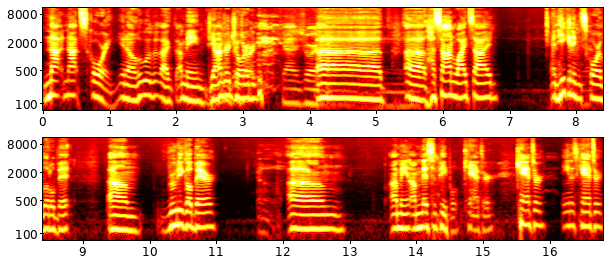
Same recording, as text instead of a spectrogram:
not not scoring. You know, who like I mean, DeAndre, Jordan, John Jordan. uh, uh, Hassan Whiteside, and he can even score a little bit. Um, Rudy Gobert. Um, I mean, I'm missing people. Kanter. Kanter, Enes Kanter.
